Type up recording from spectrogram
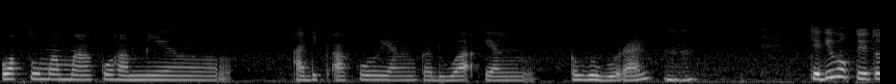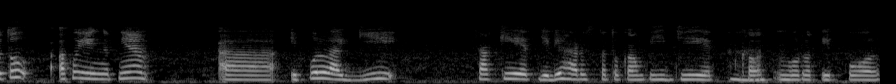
waktu mama aku hamil adik aku yang kedua yang keguguran Mm-mm. jadi waktu itu tuh aku ingetnya eh, Ipul lagi sakit jadi harus ke tukang pijit Mhm. ke ngurut Ipul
